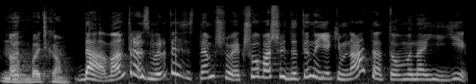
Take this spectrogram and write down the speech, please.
Нам, От- батькам. Да, вам треба змиритися з тим, що якщо у вашої дитини є кімната, то вона її.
